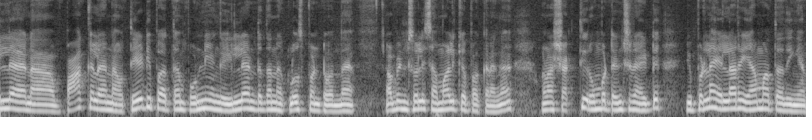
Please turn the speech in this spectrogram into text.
இல்லை நான் பார்க்கல நான் தேடி பார்த்தேன் பொண்ணு எங்கே இல்லைன்ட்டு தான் நான் க்ளோஸ் பண்ணிட்டு வந்தேன் அப்படின்னு சொல்லி சமாளிக்க பார்க்குறாங்க. ஆனால் சக்தி ரொம்ப டென்ஷன் ஆகிட்டு இப்படிலாம் எல்லாரும் ஏமாத்தாதீங்க.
